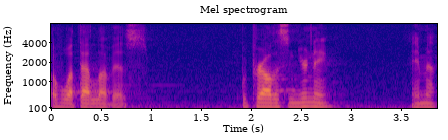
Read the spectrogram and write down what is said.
of what that love is? We pray all this in your name. Amen.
